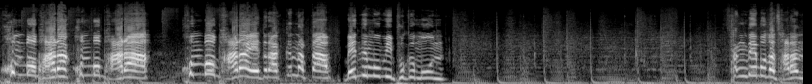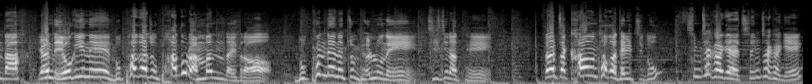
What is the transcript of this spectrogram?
콤보 봐라 콤보 봐라. 콤보 봐라 얘들아. 끝났다. 매드무비 부금온. 상대보다 잘한다. 야 근데 여기는 높아가지고 파도를 안 맞는다 얘들아. 높은 데는 좀 별로네 지진한테. 살짝 카운터가 될지도? 침착하게 침착하게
